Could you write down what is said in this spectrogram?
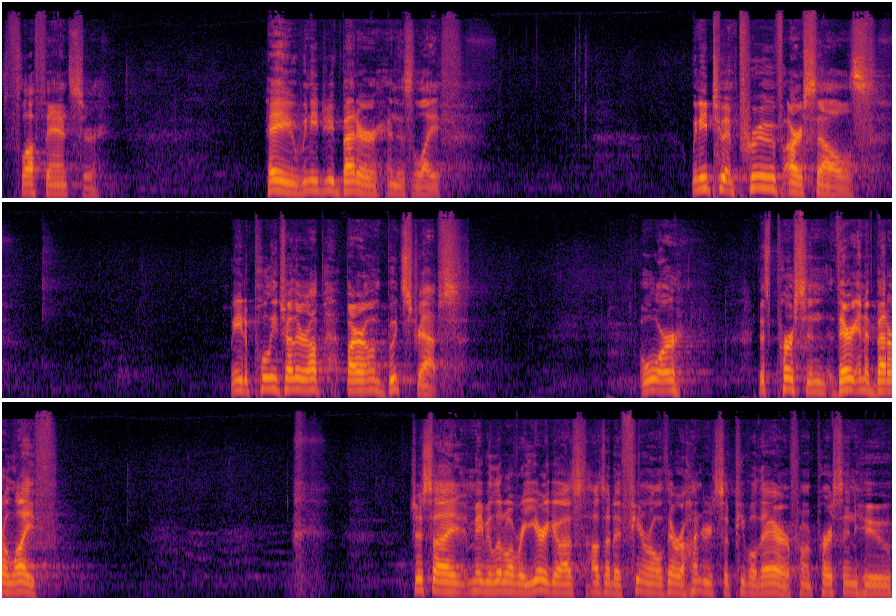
fluff answer hey, we need to do better in this life. We need to improve ourselves. We need to pull each other up by our own bootstraps. Or this person, they're in a better life. Just uh, maybe a little over a year ago, I was, I was at a funeral. There were hundreds of people there from a person who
